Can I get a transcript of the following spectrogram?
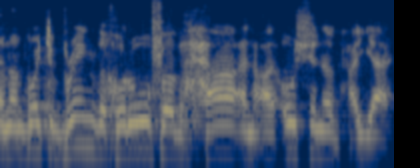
and I'm going to bring the huruf of ha and ocean of hayat.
